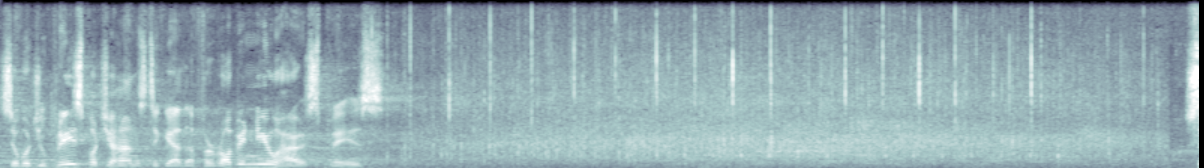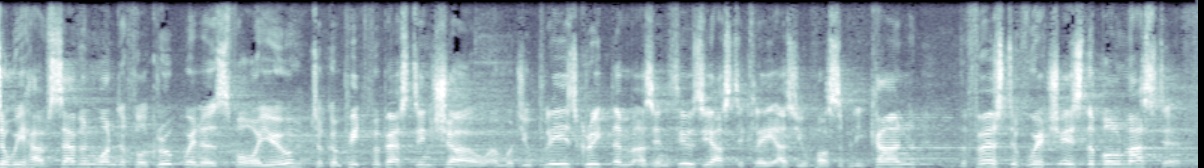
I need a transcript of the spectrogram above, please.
So would you please put your hands together for Robin Newhouse, please. So we have seven wonderful group winners for you to compete for Best in Show. And would you please greet them as enthusiastically as you possibly can, the first of which is the Bull Mastiff.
